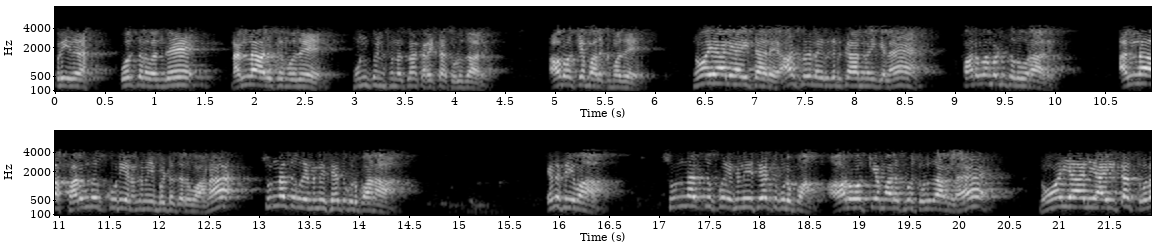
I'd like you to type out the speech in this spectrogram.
புரியுதா? ஒருத்தர் வந்து நல்லா இருக்கும்போது முன்பின் சொன்னதுலாம் கரெக்டா சொல்லுதாரு. ஆரோக்கியமா இருக்கும்போது நோயாளி ஆயிட்டாரு. ஹாஸ்பிட்டல் இருக்கிறாருன்னு வைங்களேன் பரத மட்டும் தொழுகிறாரு அல்லாஹ் பரந்தக்குரிய நன்மையை மட்டும் தருவானா? சுண்ணத்துக்குரிய நன்மையை சேர்த்து கொடுப்பானா? என்ன செய்வான்? சுண்ணத்துக்குரிய நன்மையை சேர்த்து கொடுப்பான். ஆரோக்கியமா இருக்கும்போது தொழுதாங்கல நோயாளி ஆயிட்டா தொழ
